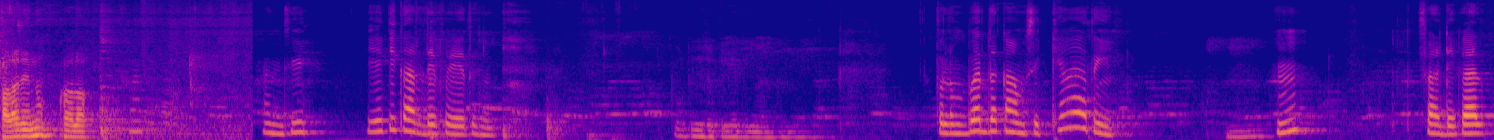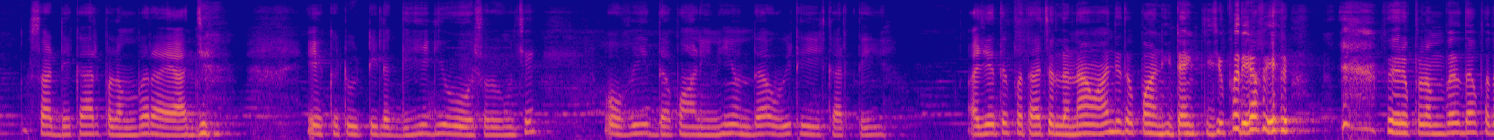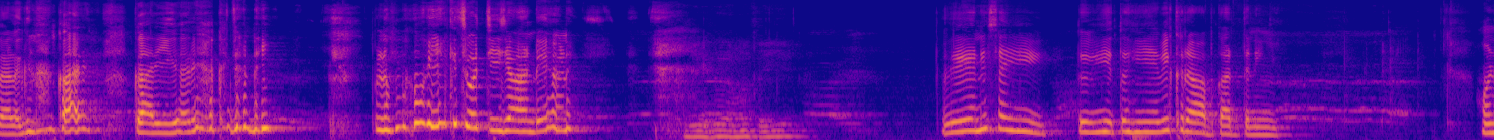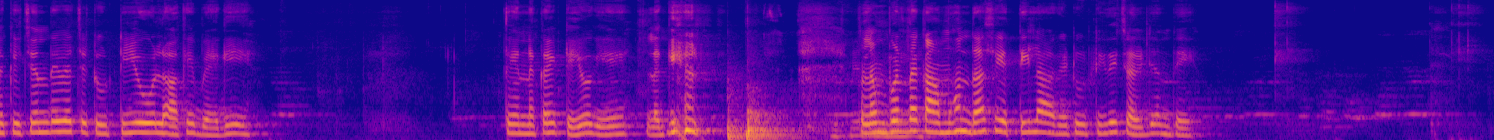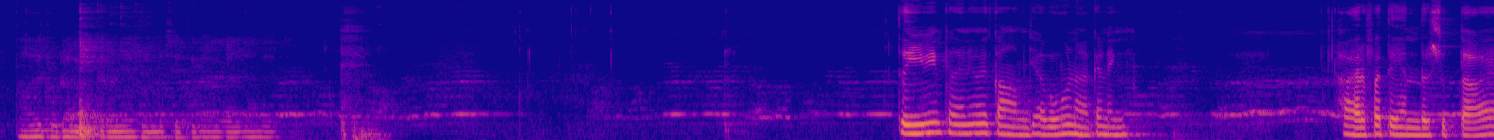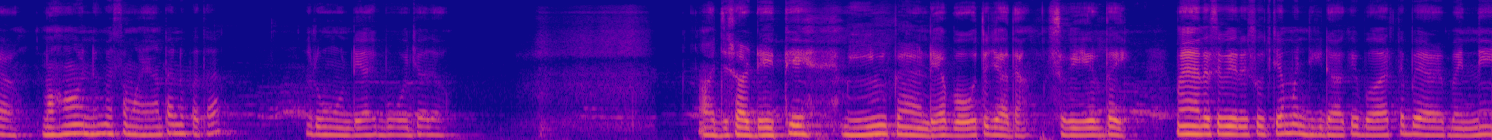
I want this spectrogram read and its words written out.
ਖਾ ਲਾ ਇਹਨੂੰ ਖਾ ਲਾ। ਹਾਂਜੀ। ਇਹ ਕੀ ਕਰਦੇ ਪਏ ਤੁਸੀਂ? ਟੂਟੀ ਰੁਪਏ ਦੀ ਪਲੰਬਰ ਦਾ ਕੰਮ ਸਿੱਖਿਆ ਹੋਇਆ ਤੁਸੀਂ? ਹੂੰ। ਸਾਡੇ ਘਰ ਸਾਡੇ ਘਰ ਪਲੰਬਰ ਆਇਆ ਅੱਜ। ਇੱਕ ਟੂਟੀ ਲੱਗੀ ਸੀਗੀ ਉਸ ਰੂਮ 'ਚ। ਉਹ ਵੀ ਇਦਾਂ ਪਾਣੀ ਨਹੀਂ ਹੁੰਦਾ ਉਹ ਵੀ ਠੀਕ ਕਰਤੀ। ਅਜੇ ਤੇ ਪਤਾ ਚੱਲਣਾ ਵਾ ਜਦੋਂ ਪਾਣੀ ਟੈਂਕੀ 'ਚ ਭਰਿਆ ਫਿਰ ਫਿਰ ਪਲੰਬਰ ਦਾ ਪਤਾ ਲੱਗਣਾ ਕਾਰ ਕਾਰੀਗਰ ਆ ਕਿ ਜਾਂ ਨਹੀਂ ਪਲੰਬਰ ਇਹ ਕੀ ਸੋਚੀ ਜਾਣਦੇ ਹਨ ਦੇਖਦਾ ਹਾਂ ਸਹੀ ਹੈ ਇਹ ਨਹੀਂ ਸਹੀ ਤੁਸੀਂ ਤੁਸੀਂ ਇਹ ਵੀ ਖਰਾਬ ਕਰ ਦੇਣੀ। ਹੁਣ ਕਿਚਨ ਦੇ ਵਿੱਚ ਟੂਟੀ ਉਹ ਲਾ ਕੇ ਬਹਿ ਗਏ ਤਿੰਨ ਘੰਟੇ ਹੋ ਗਏ ਲੱਗੇ ਪਲੰਬਰ ਦਾ ਕੰਮ ਹੁੰਦਾ ਛੇਤੀ ਲਾ ਕੇ ਟੂਟੀ ਤੇ ਚਲ ਜਾਂਦੇ। ਤਾਂ ਟੂਟਾ ਨਹੀਂ ਕਰਨੀ ਜਿੰਨੀ ਛੇਤੀ ਨਾਲ ਕਰ ਜਾਂਦੇ। ਤੁਸੀਂ ਵੀ ਪਤਾ ਨਹੀਂ ਹੁਣ ਕਾਮਯਾਬ ਹੋਣਾ ਕਿ ਨਹੀਂ। ਹਰ ਫਤਿਹ ਅੰਦਰ ਸੁੱਤਾ ਆ ਮਹਾਨ ਨੂੰ ਮੈਂ ਸਮਾਇਆ ਤੁਹਾਨੂੰ ਪਤਾ। ਰੋਣ ਡਿਆ ਸੀ ਬਹੁਤ ਜ਼ਿਆਦਾ। ਅੱਜ ਸਾਡੇ ਇੱਥੇ ਮੀਂਹ ਵੀ ਪੈਣ ਡਿਆ ਬਹੁਤ ਜ਼ਿਆਦਾ ਸਵੇਰ ਦਾ ਹੀ। ਮੈਂ ਤਾਂ ਸਵੇਰੇ ਸੋਚਿਆ ਮੰਜੀ ਢਾ ਕੇ ਬਾਹਰ ਤੇ ਬੈ ਬੈਨੇ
